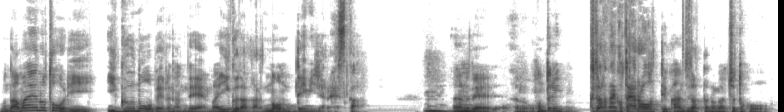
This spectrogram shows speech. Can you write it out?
う、もう名前の通り、イグ・ノーベルなんで、まあ、イグだからノンって意味じゃないですか。なので、あの、本当にくだらないことやろうっていう感じだったのが、ちょっとこう、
